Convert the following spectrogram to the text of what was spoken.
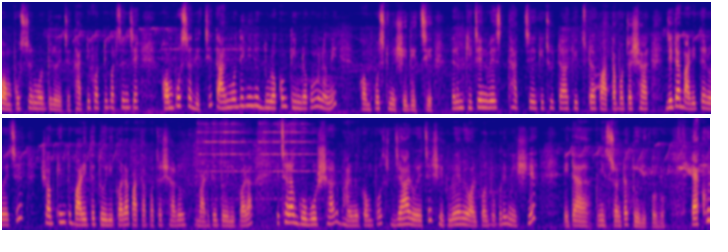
কম্পোস্টের মধ্যে রয়েছে। থার্টি, ফর্টি পার্সেন্ট যে কম্পোস্টটা দিচ্ছি, তার মধ্যে কিন্তু দু রকম, তিন রকমের আমি কম্পোস্ট মিশিয়ে দিচ্ছি। যেরকম কিচেন ওয়েস্ট থাকছে কিছুটা কিছুটা পাতা পচা সার, যেটা বাড়িতে রয়েছে সব কিন্তু বাড়িতে তৈরি করা, পাতা পচা সারও বাড়িতে তৈরি করা এছাড়া গোবর সার ভার্মিকম্পোস্ট যা রয়েছে সেগুলোই আমি অল্প অল্প করে মিশিয়ে এটা মিশ্রণটা তৈরি করব। এখন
